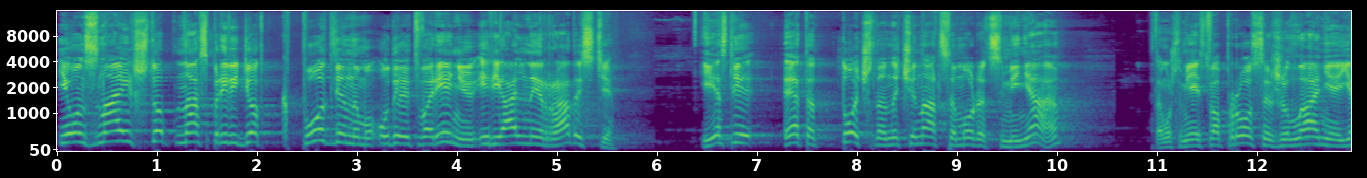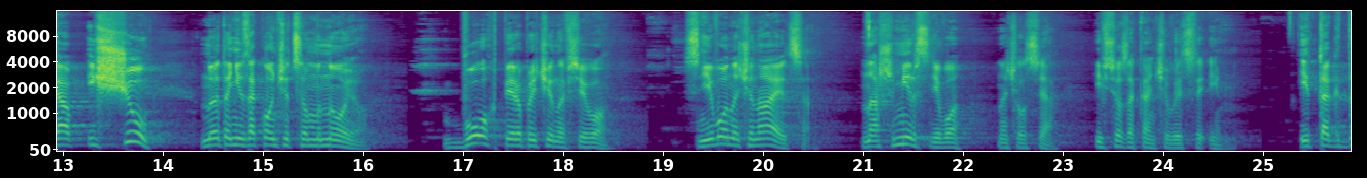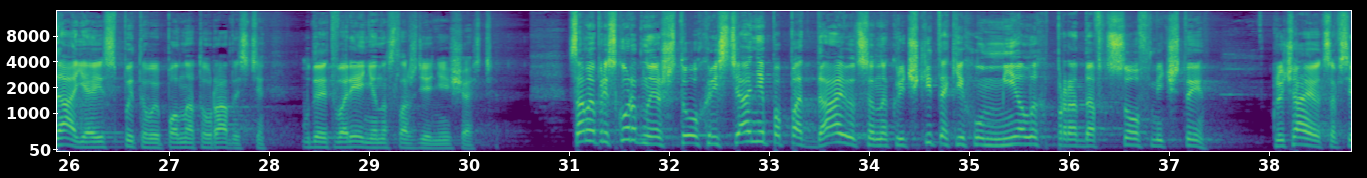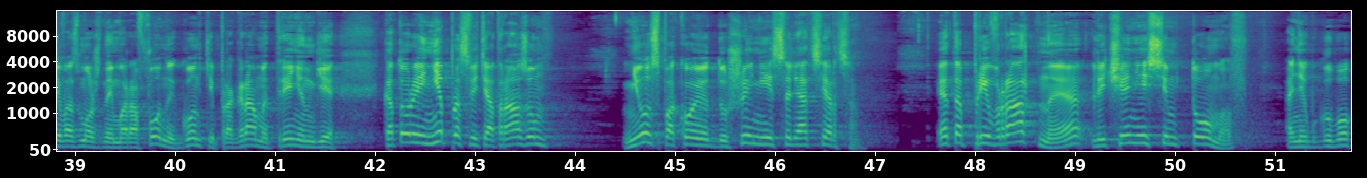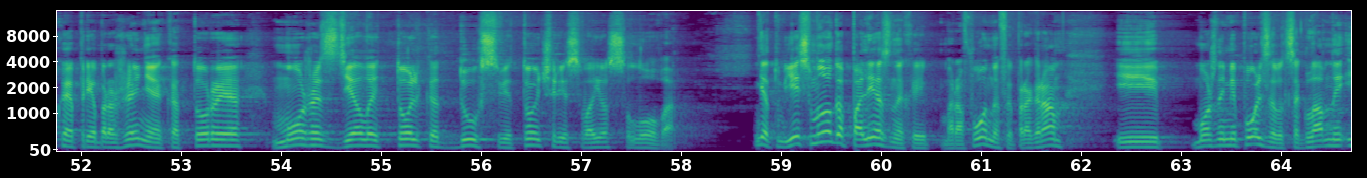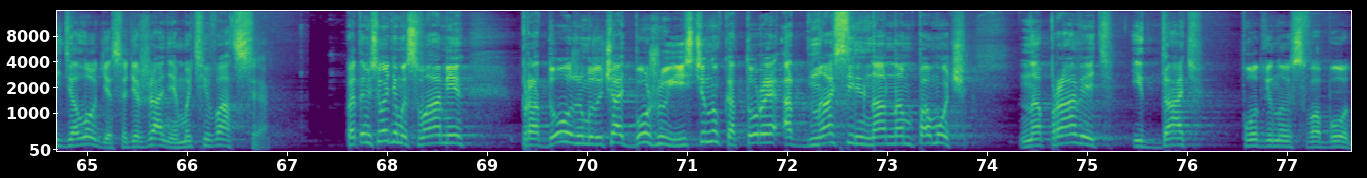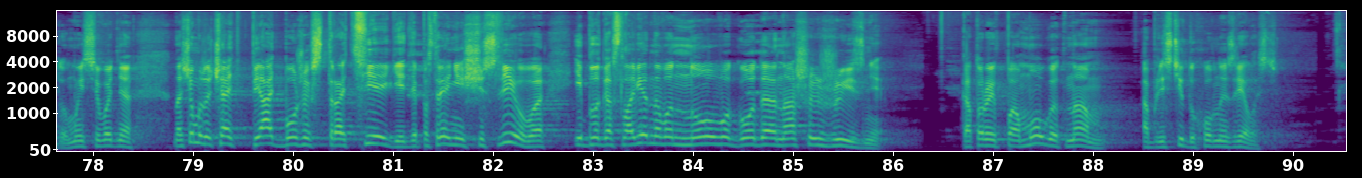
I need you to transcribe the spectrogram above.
и Он знает, что нас приведет к подлинному удовлетворению и реальной радости. И если это точно начинаться может с меня, потому что у меня есть вопросы, желания, я ищу, но это не закончится мною. Бог – первопричина всего. С Него начинается. Наш мир с Него начался. И все заканчивается им. И тогда я испытываю полноту радости, удовлетворения, наслаждения и счастья. Самое прискорбное, что христиане попадаются на крючки таких умелых продавцов мечты. Включаются всевозможные марафоны, гонки, программы, тренинги, которые не просветят разум, не успокоят души, не исцелят сердце. Это превратное лечение симптомов, а не глубокое преображение, которое может сделать только Дух Святой через свое Слово. Нет, есть много полезных и марафонов, и программ, и можно ими пользоваться. Главное – идеология, содержание, мотивация. Поэтому сегодня мы с вами продолжим изучать Божью истину, которая одна сильна нам помочь, направить и дать подлинную свободу. Мы сегодня начнем изучать пять Божьих стратегий для построения счастливого и благословенного Нового года нашей жизни, которые помогут нам обрести духовную зрелость.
